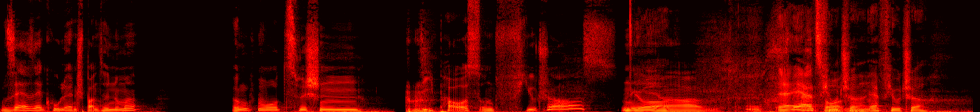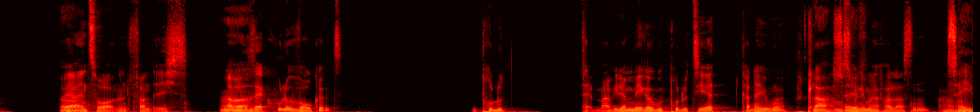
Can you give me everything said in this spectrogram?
Sehr, sehr coole, entspannte Nummer. Irgendwo zwischen Deep House und Future House? Ja. uff, eher, eher Future, ne? eher Future. Schwer Ja. einzuordnen, fand ich's. Ja. Aber sehr coole Vocals. Produ mal wieder mega gut produziert, kann der Junge. klar, Da muss man ihn safe. mal verlassen. Aber Safe.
